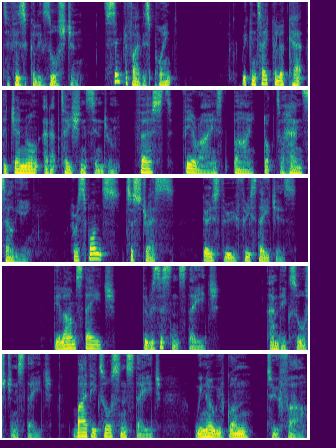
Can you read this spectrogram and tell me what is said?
to physical exhaustion. To simplify this point, we can take a look at the general adaptation syndrome, first theorized by Dr. Hans Selye. A response to stress goes through three stages the alarm stage, the resistance stage, and the exhaustion stage. By the exhaustion stage, we know we've gone too far.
